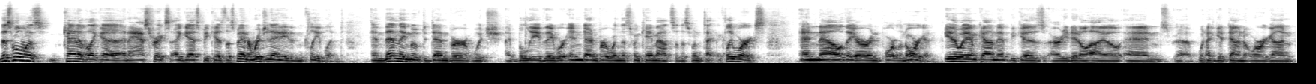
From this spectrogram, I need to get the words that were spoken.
This one was kind of like a, an asterisk, I guess, because this band originated in Cleveland. And then they moved to Denver, which I believe they were in Denver when this one came out, so this one technically works. And now they are in Portland, Oregon. Either way, I'm counting it because I already did Ohio, and uh, when I get down to Oregon,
